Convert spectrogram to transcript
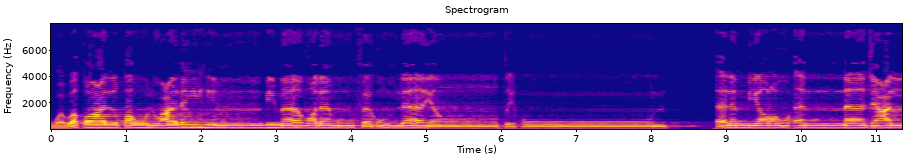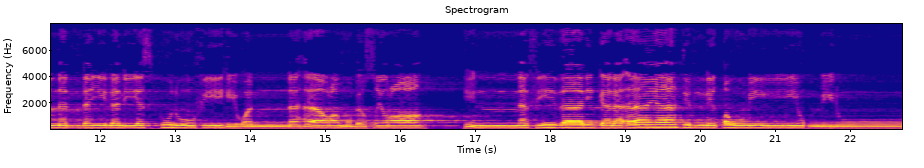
وَوَقَعَ الْقَوْلُ عَلَيْهِم بِمَا ظَلَمُوا فَهُمْ لَا يَنطِقُونَ أَلَمْ يَرَوْا أَنَّا جَعَلْنَا اللَّيْلَ لِيَسْكُنُوا فِيهِ وَالنَّهَارَ مُبْصِرًا إِنَّ فِي ذَلِكَ لَآيَاتٍ لِقَوْمٍ يُؤْمِنُونَ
